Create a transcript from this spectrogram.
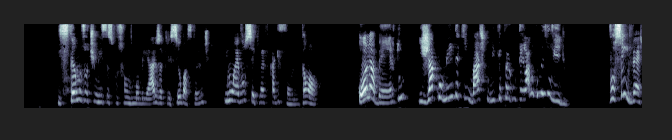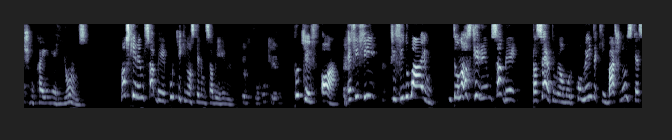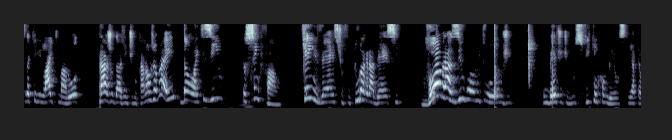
Estamos otimistas com os fundos imobiliários, já cresceu bastante, e não é você que vai ficar de fora. Então, ó, olho aberto e já comenta aqui embaixo comigo que eu perguntei lá no começo do vídeo. Você investe no KNR11? Nós queremos saber. Por que, que nós queremos saber, Renan? Eu sou fofoqueiro. Porque, ó, é Fifi, Fifi do bairro. Então nós queremos saber. Tá certo, meu amor? Comenta aqui embaixo. Não esquece daquele like maroto para ajudar a gente no canal. Já vai aí, dá o likezinho. Eu sempre falo. Quem investe, o futuro agradece. Voa Brasil, voa muito longe. Um beijo de luz, fiquem com Deus e até o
